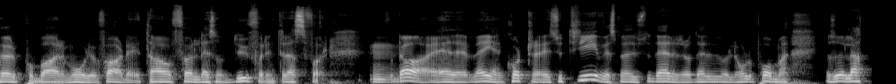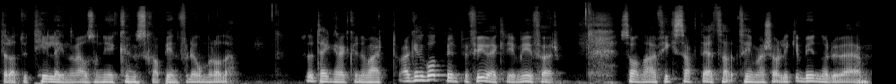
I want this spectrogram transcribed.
hør på bare mor og far din. Ta og Følg det som du får interesse for. For da er veien kortere. Hvis du trives med det du studerer og det du holder på med, så er det lettere at du tilegner deg også ny kunnskap innenfor det området. Så det tenker jeg kunne vært Jeg kunne godt begynt med fyrverkeri mye før. Sånn jeg fikk sagt det til meg sjøl. Ikke begynn når du er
